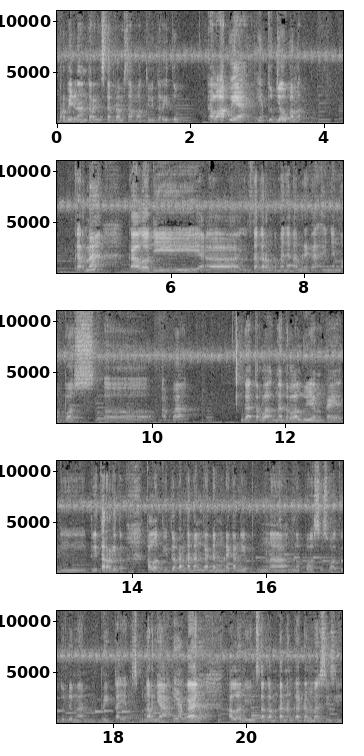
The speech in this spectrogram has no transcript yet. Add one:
perbedaan antara Instagram sama Twitter itu, kalau aku ya Yap. itu jauh banget. Karena kalau di eh, Instagram kebanyakan mereka hanya ngepost eh, apa nggak terlalu nggak terlalu yang kayak di Twitter gitu. Kalau Twitter kan kadang-kadang mereka nge, nge- ngepost sesuatu itu dengan berita yang sebenarnya, gitu kan? benar. Kalau di Instagram kadang-kadang masih si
